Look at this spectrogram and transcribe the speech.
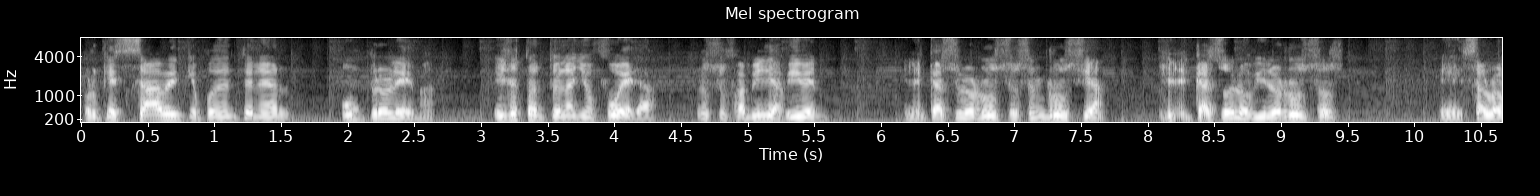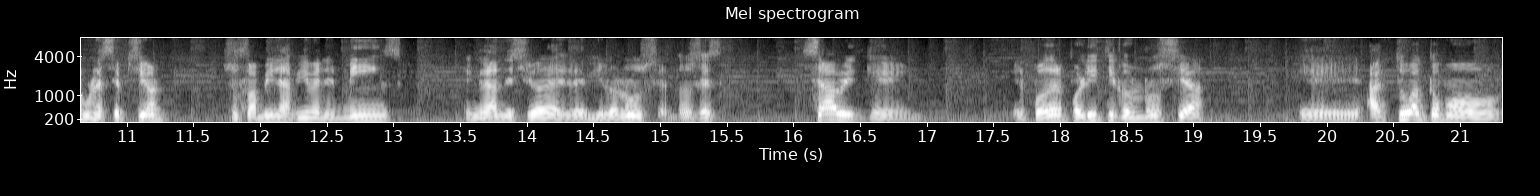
porque saben que pueden tener un problema ellos están todo el año fuera, pero sus familias viven, en el caso de los rusos, en Rusia, en el caso de los bielorrusos, eh, salvo alguna excepción, sus familias viven en Minsk, en grandes ciudades de Bielorrusia. Entonces, saben que el poder político en Rusia eh, actúa como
